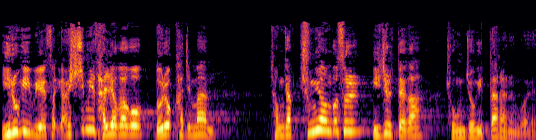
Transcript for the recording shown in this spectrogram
이루기 위해서 열심히 달려가고 노력하지만 정작 중요한 것을 잊을 때가 종종 있다라는 거예요.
